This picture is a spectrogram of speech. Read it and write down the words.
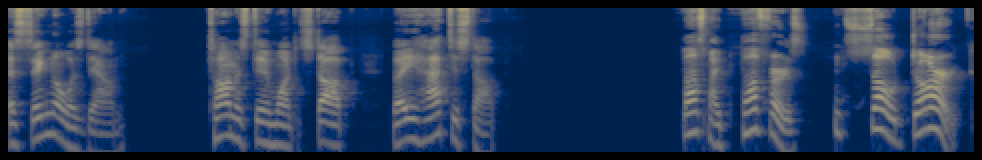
a signal was down. Thomas didn't want to stop, but he had to stop. Bust my buffers! It's so dark!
